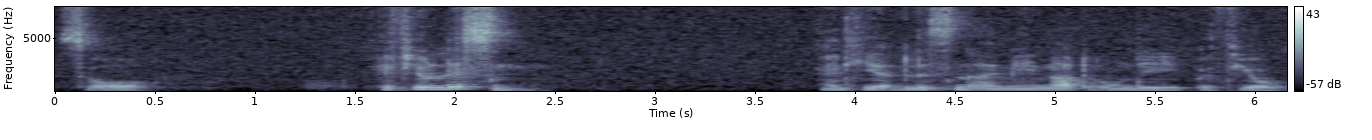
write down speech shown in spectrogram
So, if you listen, and here listen I mean not only with your,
